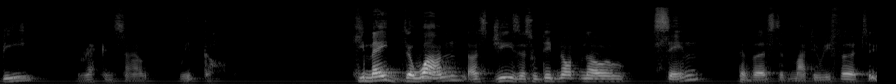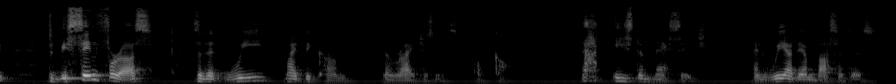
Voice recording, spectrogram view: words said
Be reconciled with God. He made the one, that's Jesus, who did not know sin, the verse that Matthew referred to, to be sin for us so that we might become the righteousness of God. That is the message. And we are the ambassadors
